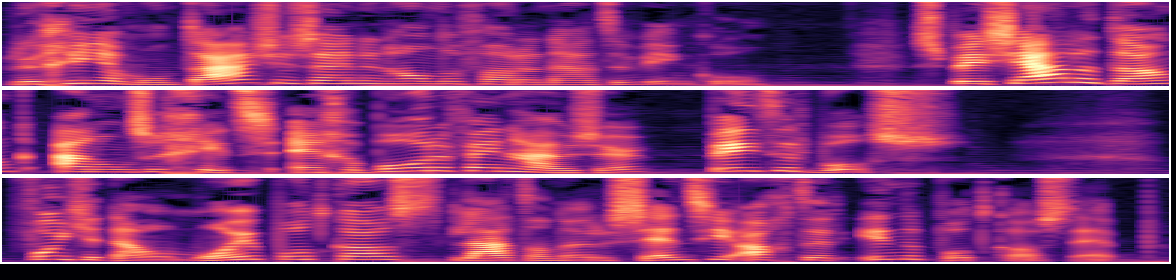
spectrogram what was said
Regie en montage zijn in handen van Renate Winkel. Speciale dank aan onze gids en geboren Veenhuizer, Peter Bos. Vond je het nou een mooie podcast? Laat dan een recensie achter in de podcast-app.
